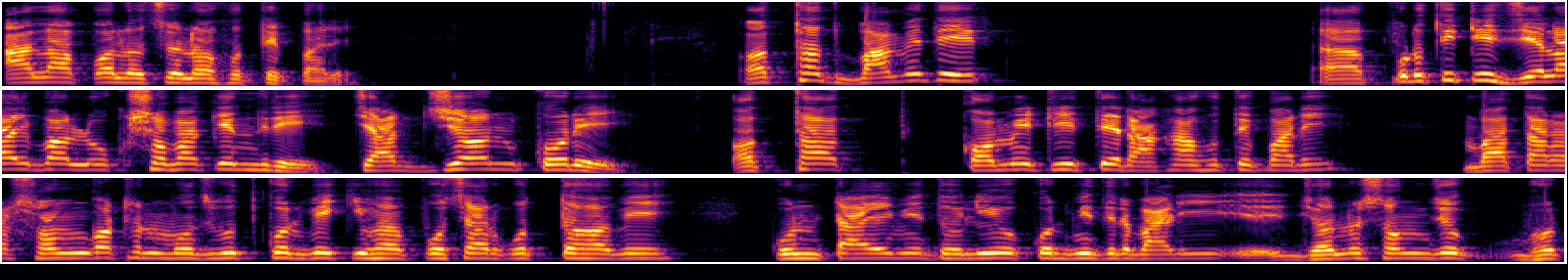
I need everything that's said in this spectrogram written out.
আলাপ আলোচনা হতে পারে। অর্থাৎ বামেদের প্রতিটি জেলায় বা লোকসভা কেন্দ্রে চারজন করে অর্থাৎ কমিটিতে রাখা হতে পারে বা তারা সংগঠন মজবুত করবে, কীভাবে প্রচার করতে হবে, কোন টাইমে দলীয় কর্মীদের বাড়ি জনসংযোগ, ভোট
